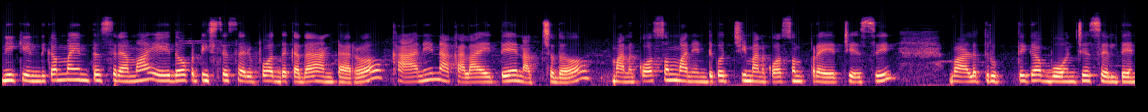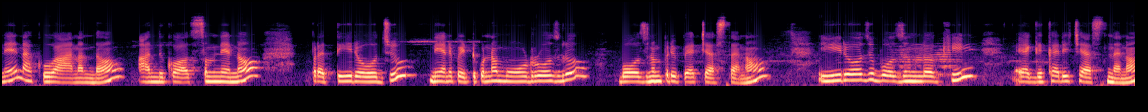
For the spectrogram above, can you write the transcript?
నీకు ఎందుకమ్మా ఇంత శ్రమ? ఏదో ఒకటి ఇస్తే సరిపోద్ది కదా అంటారు. కానీ నాకు అలా అయితే నచ్చదు. మన కోసం మన ఇంటికి వచ్చి మన కోసం ప్రేయర్ చేసి వాళ్ళు తృప్తిగా భోంచేసి వెళ్తేనే నాకు ఆనందం. అందుకోసం నేను ప్రతిరోజు నేను పెట్టుకున్న మూడు రోజులు భోజనం ప్రిపేర్ చేస్తాను. ఈరోజు భోజనంలోకి ఎగ్ కర్రీ చేస్తున్నాను.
